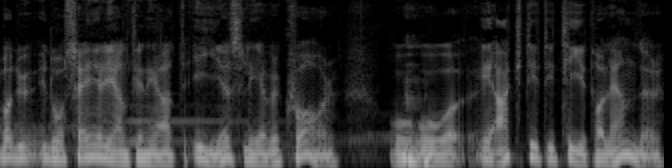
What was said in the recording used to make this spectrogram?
Vad du då säger egentligen är att IS lever kvar och, och är aktivt i tiotal länder.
